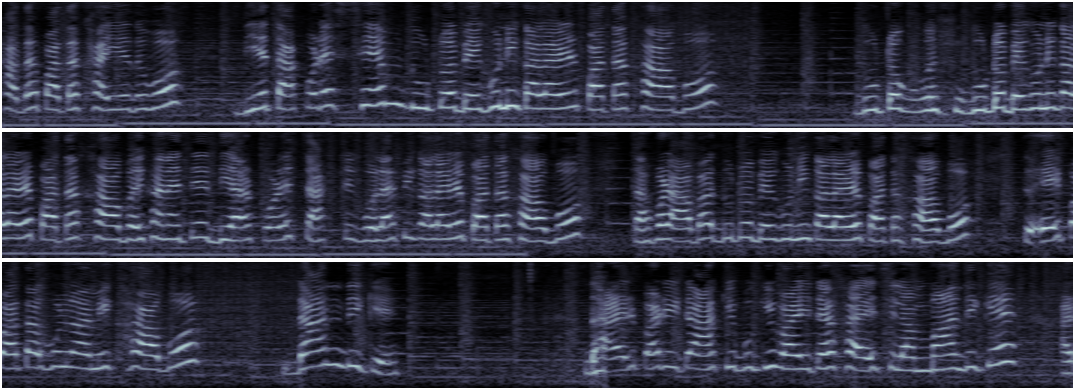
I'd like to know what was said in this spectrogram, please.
সাদা পাতা খাইয়ে দেবো। দিয়ে তারপরে সেম দুটো বেগুনি কালারের পাতা খাওয়াবো। দুটো দুটো বেগুনি কালারের পাতা খাওয়াবো এখানেতে, দেওয়ার পরে চারটে গোলাপি কালারের পাতা খাওয়াবো, তারপর আবার দুটো বেগুনি কালারের পাতা খাওয়াবো। তো এই পাতাগুলো আমি খাওয়াবো ডান দিকে। ধারের পাড়িটা আঁকি বুকি বাড়িটা খাইয়েছিলাম বাঁ দিকে, আর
